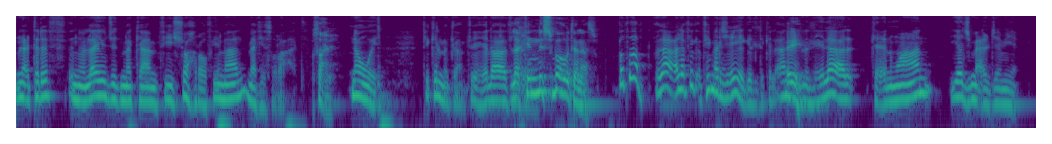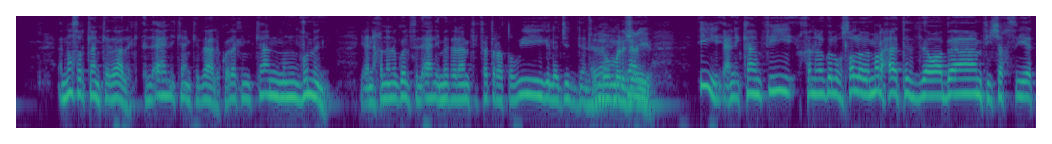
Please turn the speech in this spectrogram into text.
نعترف إنه لا يوجد مكان فيه شهرة وفيه مال ما فيه صراعات. صحيح. نوي في كل مكان في هلال في لكن نسبة وتناسب. بالضبط. لا على فكرة في مرجعية قلت لك الآن. إيه. الهلال كعنوان يجمع الجميع. النصر كان كذلك الأهلي كان كذلك ولكن كان من ضمن يعني خلينا نقول في الأهلي مثلا في فترة طويلة جدا. لهم مرجعية. إي يعني كان في خلينا نقول وصلوا لمرحلة الذوبان في شخصية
